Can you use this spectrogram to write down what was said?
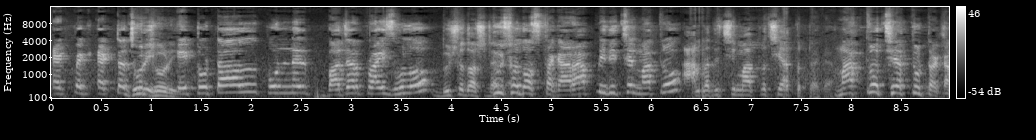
এক প্যাকেট একটা ঝুড়ি। এই টোটাল পণ্যের বাজার প্রাইস হলো দুইশো দশ টাকা। দুইশো দশ টাকা। আর আপনি দিচ্ছেন মাত্র? আমরা দিচ্ছি মাত্র ছিয়াত্তর টাকা। মাত্র ছিয়াত্তর টাকা।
